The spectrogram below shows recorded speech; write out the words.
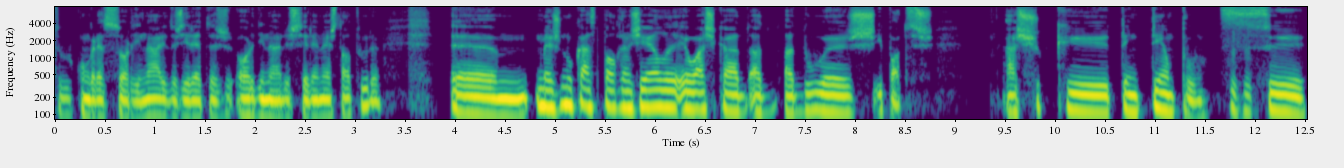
do Congresso Ordinário, das diretas ordinárias serem nesta altura. Um, mas no caso de Paulo Rangel, eu acho que há, há- há duas hipóteses. Acho que tem tempo se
